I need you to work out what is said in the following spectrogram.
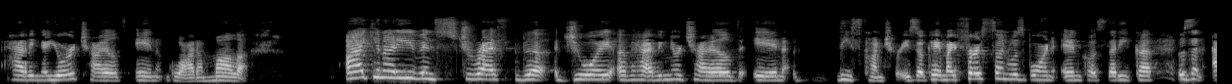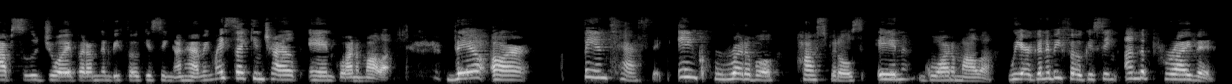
having a, your child in Guatemala. I cannot even stress the joy of having your child in these countries. Okay. My first son was born in Costa Rica. It was an absolute joy, but I'm going to be focusing on having my second child in Guatemala. There are fantastic, incredible hospitals in Guatemala. We are going to be focusing on the private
